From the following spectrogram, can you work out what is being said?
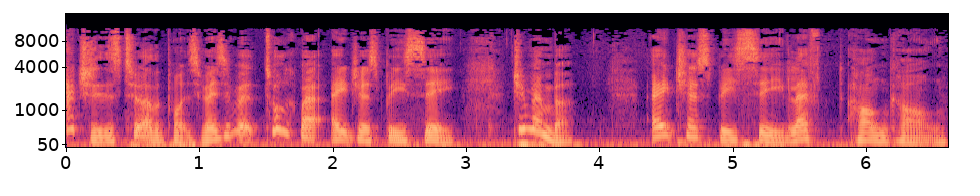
actually, there's two other points he makes. But talk about HSBC. Do you remember HSBC left Hong Kong?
